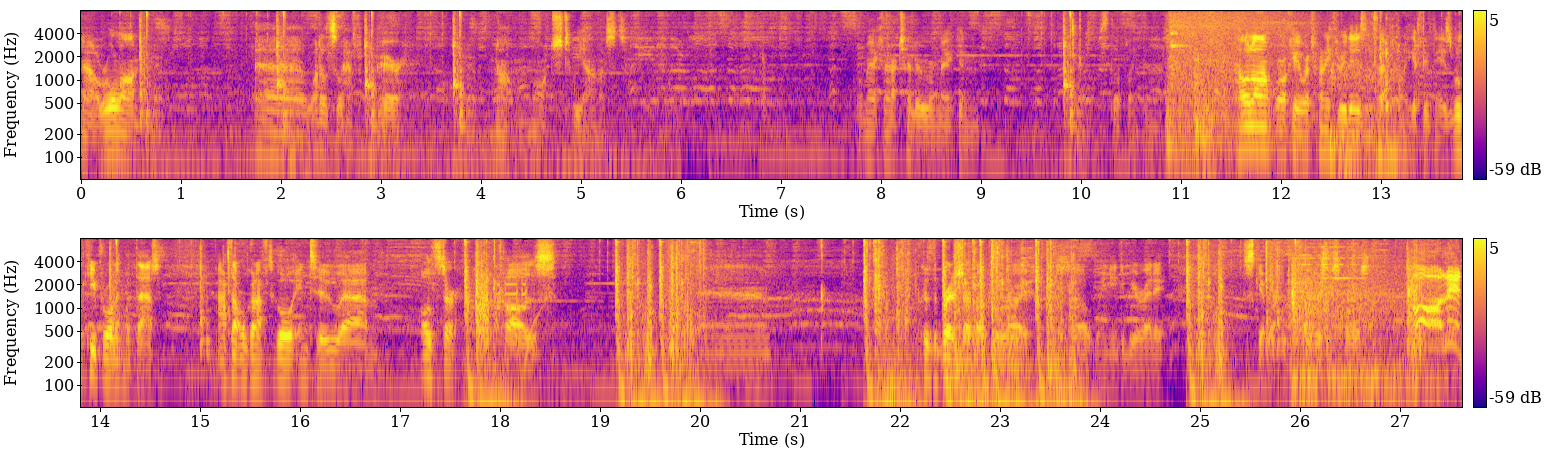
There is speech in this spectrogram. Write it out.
Now, roll on. Uh, what else do I have to prepare? Not much, to be honest. We're making artillery, we're making stuff like that. How long? Okay, we're 23 days in time, we only get 15 days. We'll keep rolling with that. After that, we're going to have to go into um, Ulster because uh, because the British are about to arrive, so we need to be ready. Skip it, I suppose. All in.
